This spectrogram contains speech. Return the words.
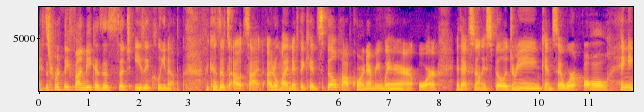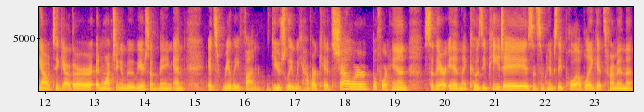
it's really fun because it's such easy cleanup because it's outside. I don't mind if the kids spill popcorn everywhere or if they accidentally spill a drink. And so we're all hanging out together and watching a movie or something. And it's really fun. Usually we have our kids shower beforehand. So they're in like cozy PJs and sometimes they pull out blankets from in the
